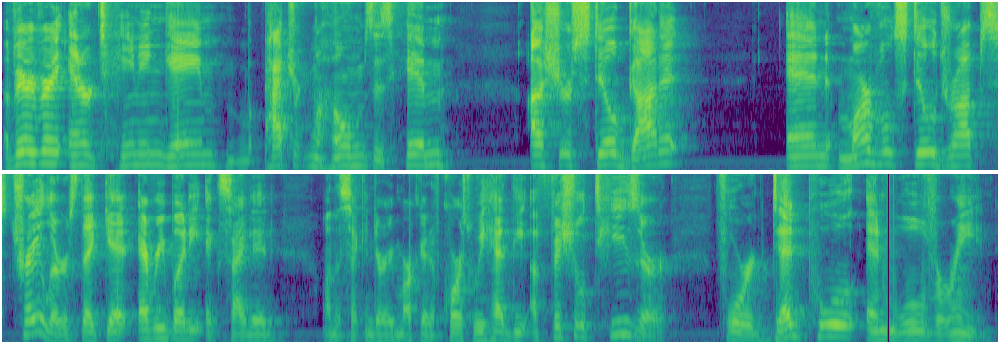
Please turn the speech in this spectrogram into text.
a very, very entertaining game. Patrick Mahomes is him. Usher still got it. And Marvel still drops trailers that get everybody excited on the secondary market. Of course, we had the official teaser for Deadpool and Wolverine,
